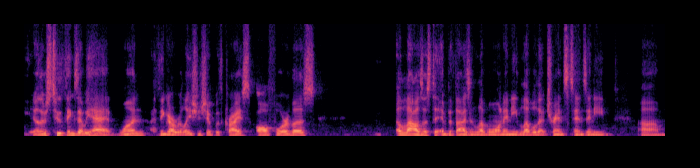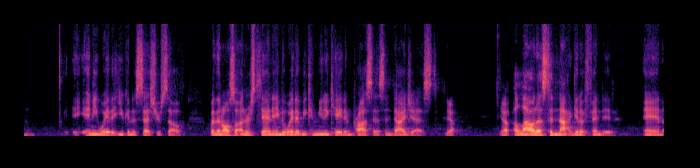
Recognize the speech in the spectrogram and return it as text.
you know there's two things that we had. One i think our relationship with christ all four of us allows us to empathize and level on any level that transcends any um, any way that you can assess yourself but then also understanding the way that we communicate and process and digest. Yep. Yep. Allowed us to not get offended and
